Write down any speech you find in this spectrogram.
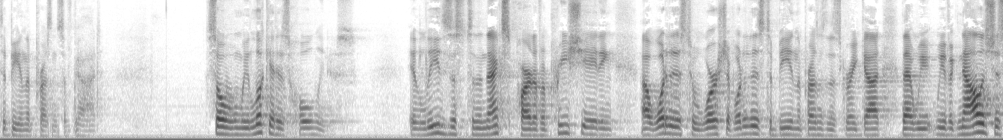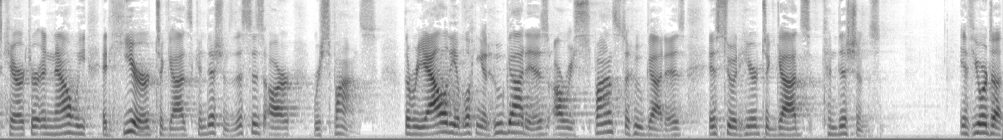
to be in the presence of God? So when we look at his holiness, it leads us to the next part of appreciating uh, what it is to worship, what it is to be in the presence of this great God, that we, we've acknowledged his character, and now we adhere to God's conditions. This is our response. The reality of looking at who God is, our response to who God is, is to adhere to God's conditions. If you were to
